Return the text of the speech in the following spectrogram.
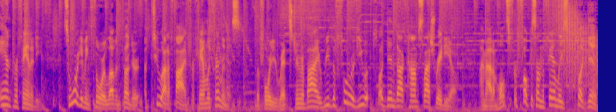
and profanity. So we're giving Thor Love and Thunder a 2 out of 5 for family friendliness. Before you rent, stream, or buy, read the full review at pluggedin.com slash radio. I'm Adam Holz for Focus on the Family's Plugged In.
